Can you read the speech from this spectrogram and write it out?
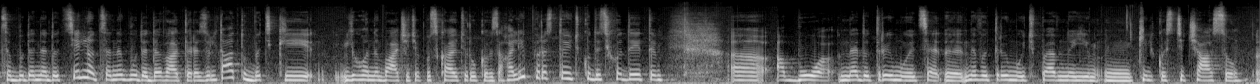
це буде недоцільно, це не буде давати результату. Батьки його не бачать, опускають руки, взагалі перестають кудись ходити, або не дотримуються, е, не витримують певної кількості часу. е,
